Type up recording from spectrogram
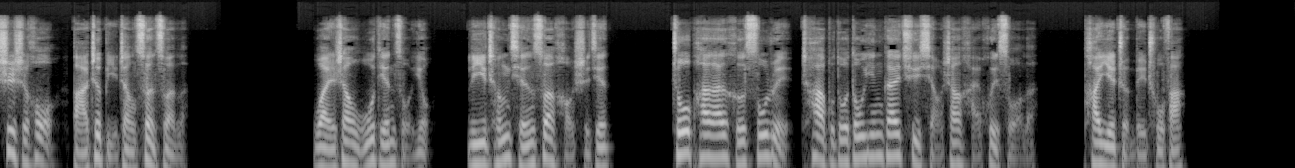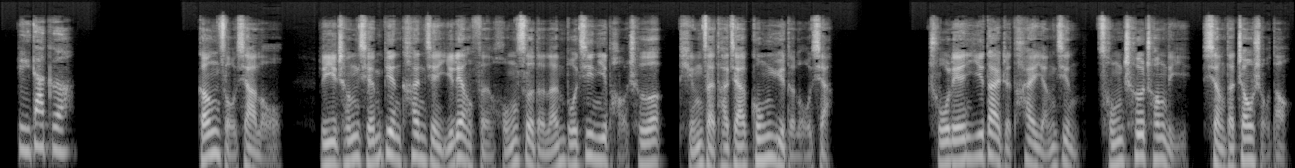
是时候把这笔账算算了。晚上五点左右，李承前算好时间，周潘安和苏瑞差不多都应该去小上海会所了，他也准备出发。李大哥，刚走下楼，李承前便看见一辆粉红色的兰博基尼跑车停在他家公寓的楼下。楚莲衣戴着太阳镜从车窗里向他招手道：“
